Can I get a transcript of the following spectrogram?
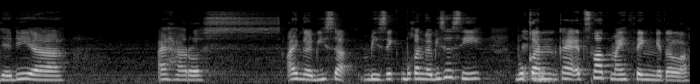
jadi ya I harus I nggak bisa basic bukan nggak bisa sih bukan kayak it's not my thing gitu loh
